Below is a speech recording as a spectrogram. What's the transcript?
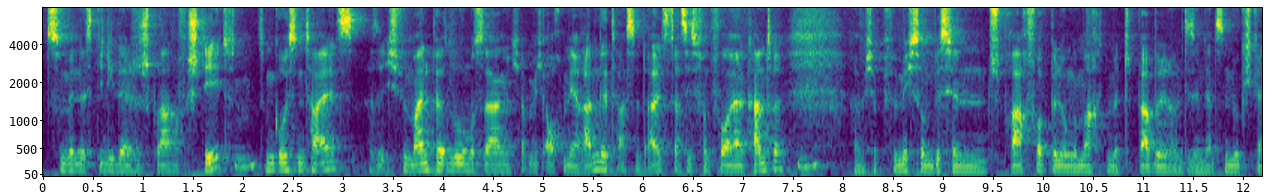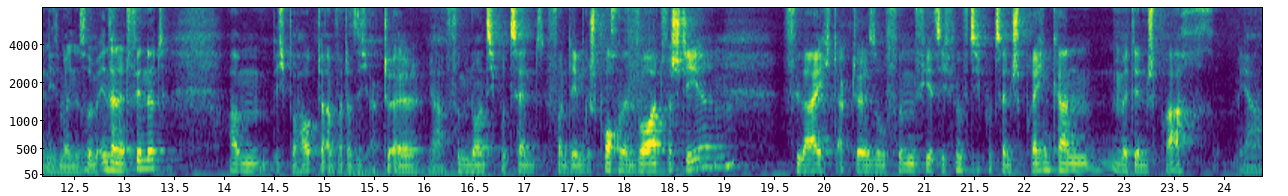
zumindest die niederländische Sprache versteht, mhm. zum größten Teil. Also ich für meine Person muss sagen, ich habe mich auch mehr rangetastet, als dass ich es von vorher kannte. Mhm. Ich habe für mich so ein bisschen Sprachfortbildung gemacht mit Bubble und diesen ganzen Möglichkeiten, die man so im Internet findet. Ähm, ich behaupte einfach, dass ich aktuell ja, 95 Prozent von dem gesprochenen Wort verstehe. Mhm. Vielleicht aktuell so 45, 50 Prozent sprechen kann mit den Sprachbarrieren,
